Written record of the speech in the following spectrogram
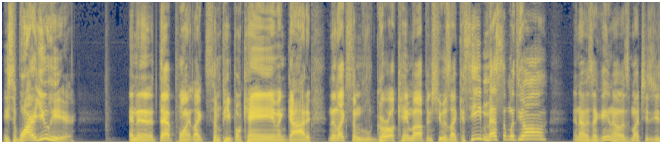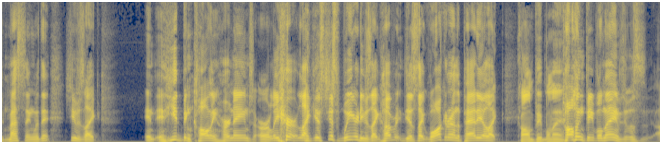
He said, why are you here? And then at that point, like some people came and got it. And then like some girl came up and she was like, is he messing with y'all? And I was like, you know, as much as he's messing with it, she was like, and, and he'd been calling her names earlier. like, it's just weird. He was like hovering, just like walking around the patio, like Calling people names. calling people names. It was, uh,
